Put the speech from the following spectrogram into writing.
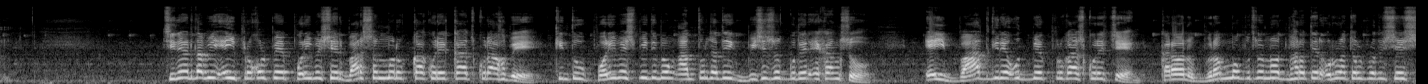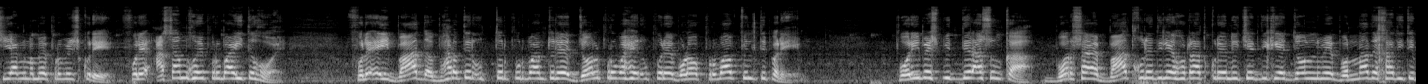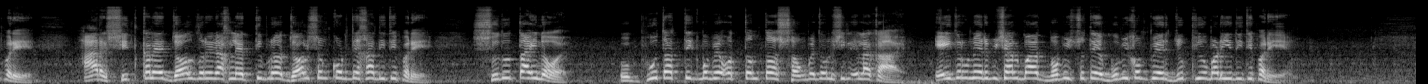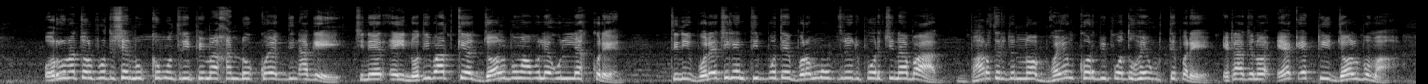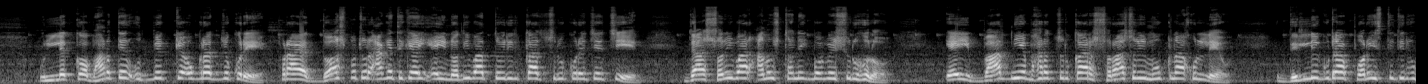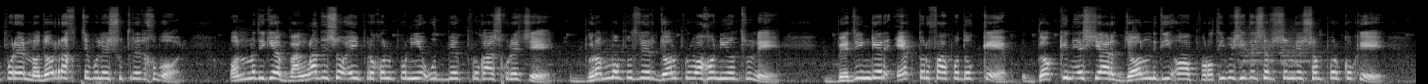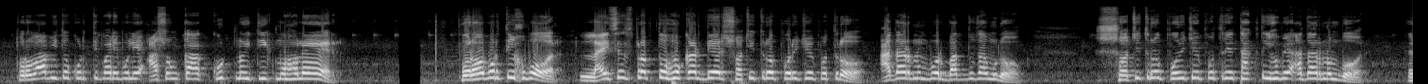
চীনের দাবি, এই প্রকল্পে পরিবেশের ভারসাম্য রক্ষা করে কাজ করা হবে। কিন্তু পরিবেশবিদ এবং আন্তর্জাতিক বিশেষজ্ঞদের একাংশ এই বাঁধ ঘিরে উদ্বেগ প্রকাশ করেছেন। কারণ ব্রহ্মপুত্র নদ ভারতের অরুণাচল প্রদেশের শিয়াং নামে প্রবেশ করে ফলে আসাম হয়ে প্রবাহিত হয়। ফলে এই বাঁধ ভারতের উত্তর পূর্বাঞ্চলে জল প্রবাহের উপরে বড় প্রভাব ফেলতে পারে। পরিবেশবিদদের আশঙ্কা, বর্ষায় বাঁধ খুলে দিলে হঠাৎ করে নিচের দিকে জল নেমে বন্যা দেখা দিতে পারে। আর শীতকালে জল ধরে রাখলে তীব্র জল সংকট দেখা দিতে পারে। শুধু তাই নয়, ভূতাত্ত্বিকভাবে অত্যন্ত সংবেদনশীল এলাকায় এই ধরনের বিশাল বাঁধ ভবিষ্যতে ভূমিকম্পের ঝুঁকিও বাড়িয়ে দিতে পারে। অরুণাচল প্রদেশের মুখ্যমন্ত্রী পেমা খান্ডু কয়েকদিন আগে চীনের এই নদীবাঁধকে জলবোমা বলে উল্লেখ করেন। তিনি বলেছিলেন, তিব্বতে ব্রহ্মপুত্রের উপর চীনাবাদ ভারতের জন্য ভয়ঙ্কর বিপদ হয়ে উঠতে পারে। এটা যেন এক একটি জলবোমা উল্লেখ্য, ভারতের উদ্বেগকে অগ্রাহ্য করে প্রায় দশ বছর আগে থেকেই এই নদীবাঁধ তৈরির কাজ শুরু করেছে চীন, যা শনিবার আনুষ্ঠানিকভাবে শুরু হলো। এই বাঁধ নিয়ে ভারত সরকার সরাসরি মুখ না খুললেও দিল্লি গোটা পরিস্থিতির উপরে নজর রাখছে বলে সূত্রের খবর। অন্যদিকে বাংলাদেশও এই প্রকল্প নিয়ে উদ্বেগ প্রকাশ করেছে। ব্রহ্মপুত্রের জল প্রবাহ নিয়ন্ত্রণে বেজিংয়ের একতরফা পদক্ষেপ দক্ষিণ এশিয়ার জলনীতি ও প্রতিবেশী দেশের সঙ্গে সম্পর্ককে প্রভাবিত করতে পারে বলে আশঙ্কা কূটনৈতিক মহলের। পরবর্তী খবর, লাইসেন্সপ্রাপ্ত হকারদের সচিত্র পরিচয়পত্র, আধার নম্বর বাধ্যতামূলক। সচিত্র পরিচয়পত্রে থাকতেই হবে আধার নম্বর।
